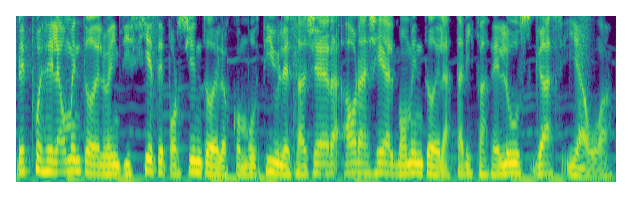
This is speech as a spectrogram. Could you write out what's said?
Después del aumento del 27% de los combustibles ayer, ahora llega el momento de las tarifas de luz, gas y agua.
